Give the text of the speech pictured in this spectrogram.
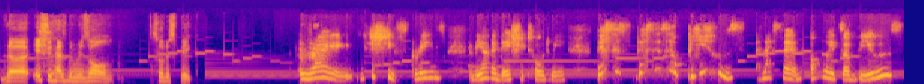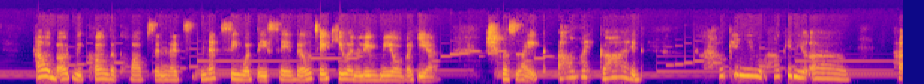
the issue has been resolved, so to speak. right. She screams. The other day she told me, This is this is abuse. And I said, Oh, it's abuse? How about we call the cops and let's let's see what they say. They'll take you and leave me over here. She was like, Oh my god. How can you how can you uh how,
